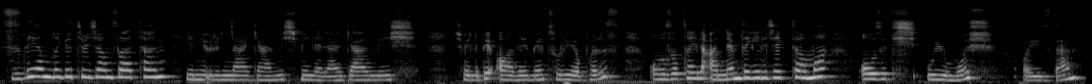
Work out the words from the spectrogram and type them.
Sizi de yanında götüreceğim zaten. Yeni ürünler gelmiş mi? Neler gelmiş? Şöyle bir AVM turu yaparız. Oğuz ile annem de gelecekti ama Oğuz Atiş uyumuş. O yüzden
